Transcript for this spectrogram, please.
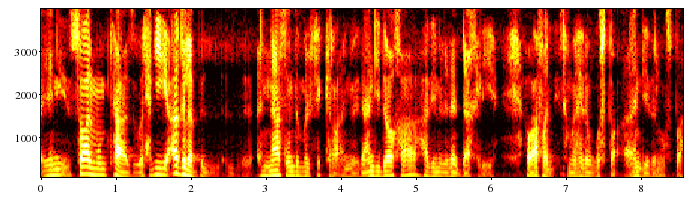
يعني سؤال ممتاز والحقيقة أغلب الناس عندهم الفكرة إنه إذا عندي دوخة هذه من الإذن الداخلية أو عفوا يسمونها إذن وسطى عندي إذن وسطى.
